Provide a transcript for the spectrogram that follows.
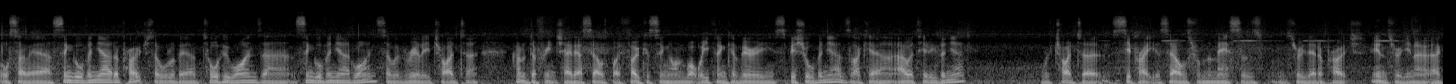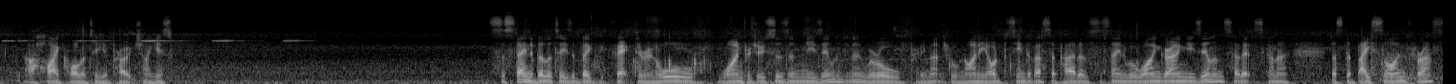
Also our single vineyard approach, so all of our Tohu wines are single vineyard wines, so we've really tried to kind of differentiate ourselves by focusing on what we think are very special vineyards, like our Awatere vineyard. We've tried to separate yourselves from the masses through that approach and through, you know, a, a high quality approach, I guess. Sustainability is a big factor in all wine producers in New Zealand. You know, we're all pretty much, well, 90 odd percent of us are part of sustainable wine growing New Zealand, so that's kind of just a baseline for us.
